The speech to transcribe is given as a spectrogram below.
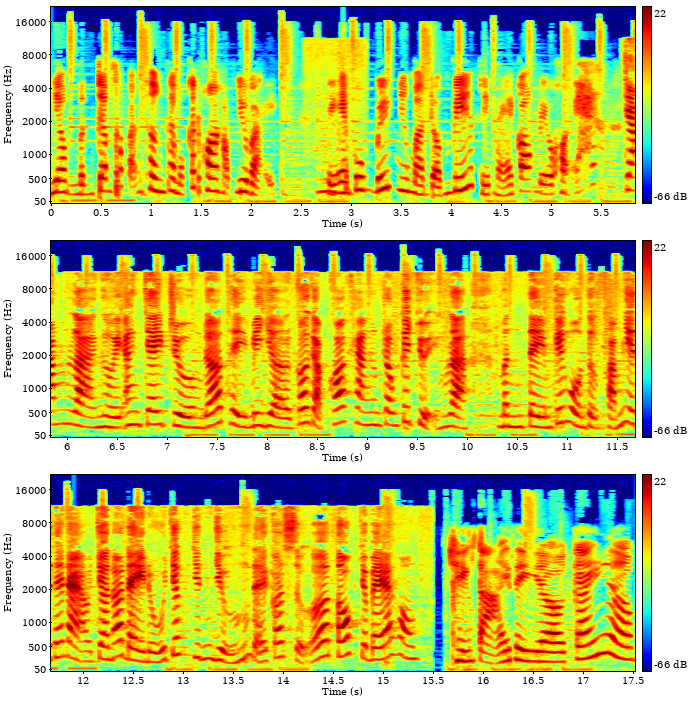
do mình chăm sóc bản thân theo một cách khoa học như vậy ừ. thì em cũng không biết nhưng mà trộm vía thì mẹ con đều khỏe Trâm là người ăn chay trường đó thì bây giờ có gặp khó khăn trong cái chuyện là mình tìm cái nguồn thực phẩm như thế nào cho nó đầy đủ chất dinh dưỡng để có sữa tốt cho bé không? Hiện tại thì uh, cái uh,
